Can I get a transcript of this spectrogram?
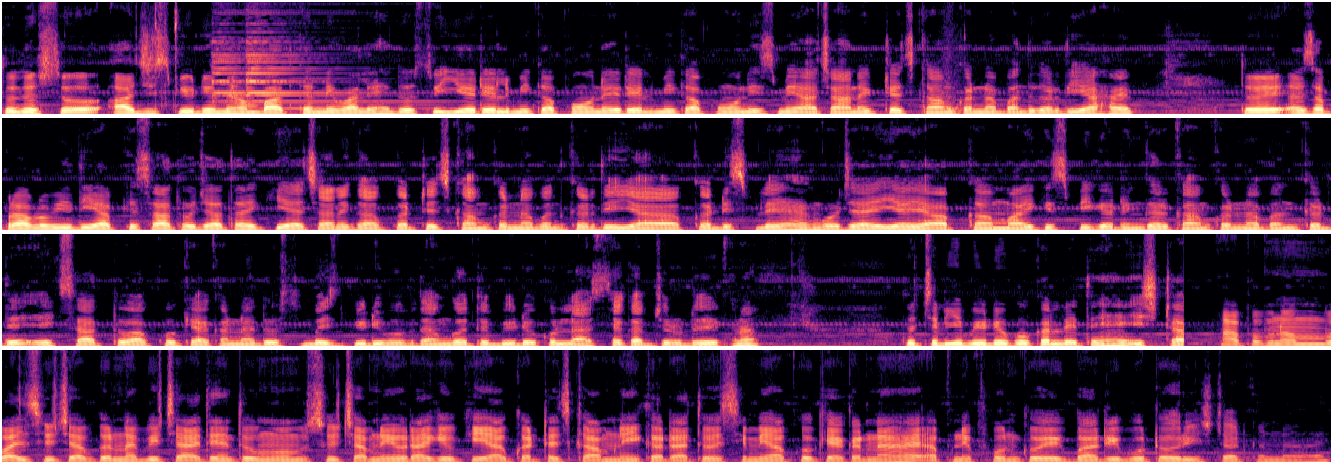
तो दोस्तों आज इस वीडियो में हम बात करने वाले हैं। दोस्तों ये रियलमी का फ़ोन है। रियलमी का फ़ोन इसमें अचानक टच काम करना बंद कर दिया है। तो ऐसा प्रॉब्लम यदि आपके साथ हो जाता है कि अचानक आपका टच काम करना बंद कर दे या आपका डिस्प्ले हैंग हो जाए या, या आपका माइक स्पीकर रिंगर काम करना बंद कर दे एक साथ तो आपको क्या करना है दोस्तों मैं इस वीडियो में बताऊँगा। तो वीडियो को लास्ट तक आप ज़रूर देखना। तो चलिए वीडियो को कर लेते हैं स्टार्ट। आप अपना मोबाइल स्विच ऑफ़ करना भी चाहते हैं तो स्विच ऑफ़ नहीं हो रहा है क्योंकि आपका टच काम नहीं कर रहा। है तो ऐसे में आपको क्या करना है, अपने फ़ोन को एक बार रिबूट और रिस्टार्ट करना है।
